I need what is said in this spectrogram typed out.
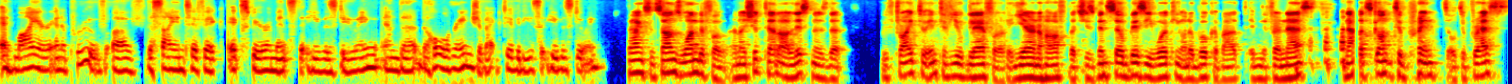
admire and approve of the scientific experiments that he was doing and the, the whole range of activities that he was doing. Thanks. It sounds wonderful. And I should tell our listeners that We've tried to interview Glaire for a year and a half, but she's been so busy working on a book about Ibn Firnas. now it's gone to print or to press.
